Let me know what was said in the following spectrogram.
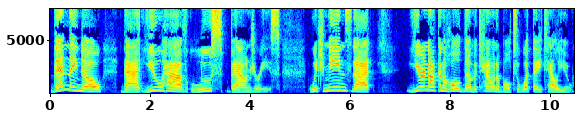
then they know that you have loose boundaries, which means that you're not going to hold them accountable to what they tell you.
